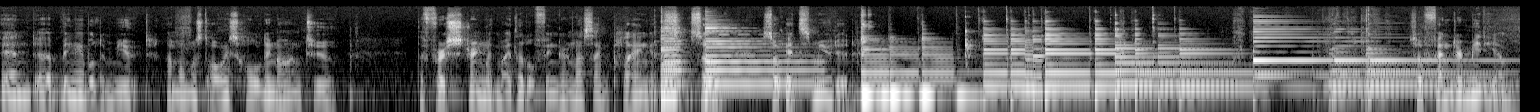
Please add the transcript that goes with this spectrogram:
and uh, being able to mute. I'm almost always holding on to the first string with my little finger unless I'm playing it. So, so it's muted. So Fender Medium,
